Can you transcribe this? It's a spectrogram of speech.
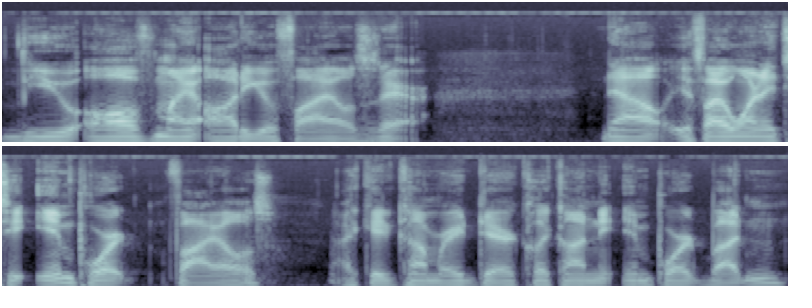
view all of my audio files there. Now, if I wanted to import files, I could come right there, click on the import button.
